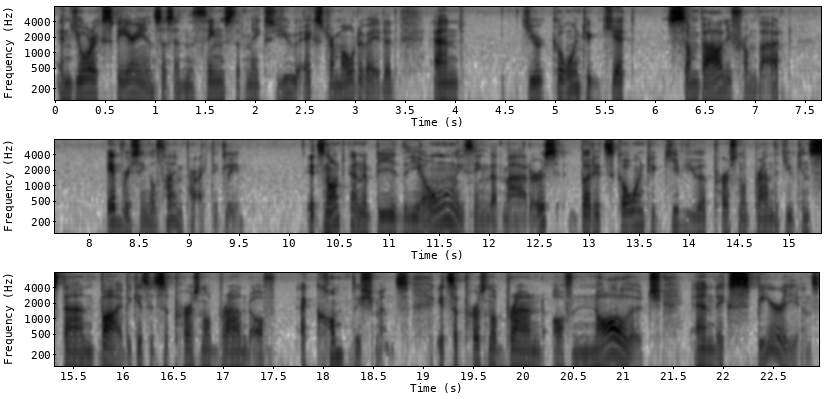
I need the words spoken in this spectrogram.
and your experiences and the things that makes you extra motivated. And you're going to get some value from that every single time, practically. It's not going to be the only thing that matters, but it's going to give you a personal brand that you can stand by because it's a personal brand of accomplishments. It's a personal brand of knowledge and experience.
